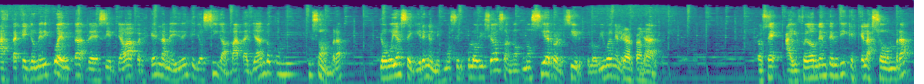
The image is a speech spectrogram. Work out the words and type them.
Hasta que yo me di cuenta de decir, ya va, pero es que en la medida en que yo siga batallando con mi, sombra, yo voy a seguir en el mismo círculo vicioso, no, no cierro el círculo, vivo en el espiral. Entonces ahí fue donde entendí que es que la sombra,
